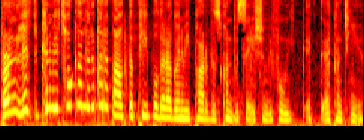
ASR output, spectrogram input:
Bronwyn, can we talk a little bit about the people that are going to be part of this conversation before we uh, continue?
